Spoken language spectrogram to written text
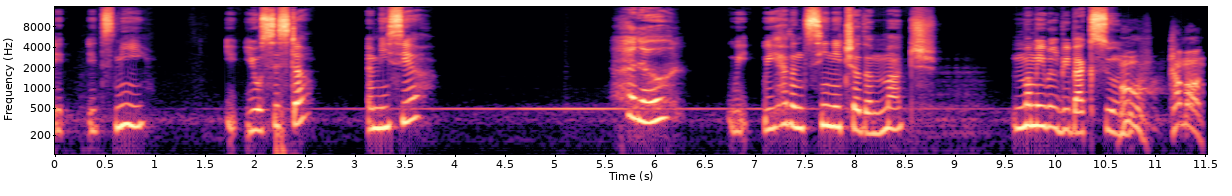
It, it's me. Y- your sister? Amicia? Hello. We, we haven't seen each other much. Mummy will be back soon. Move! Come on!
